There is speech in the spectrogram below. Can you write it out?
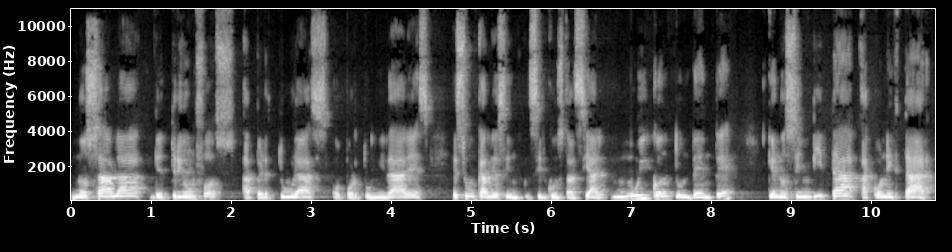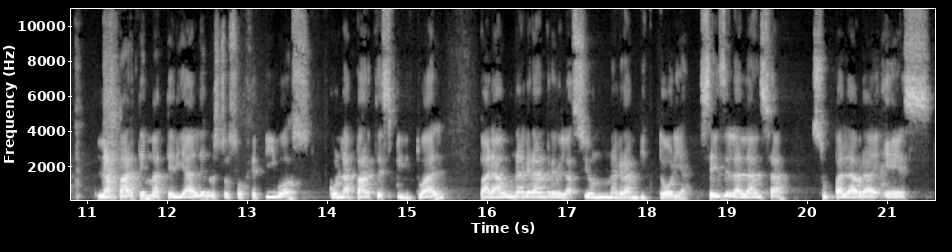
nos habla de triunfos, aperturas, oportunidades, es un cambio circunstancial muy contundente que nos invita a conectar la parte material de nuestros objetivos con la parte espiritual para una gran revelación, una gran victoria. Seis de la lanza, su palabra es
